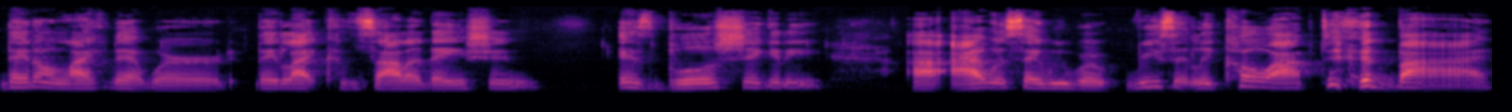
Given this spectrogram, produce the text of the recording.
they don't like that word they like consolidation it's bullshiggity. Uh, i would say we were recently co-opted by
